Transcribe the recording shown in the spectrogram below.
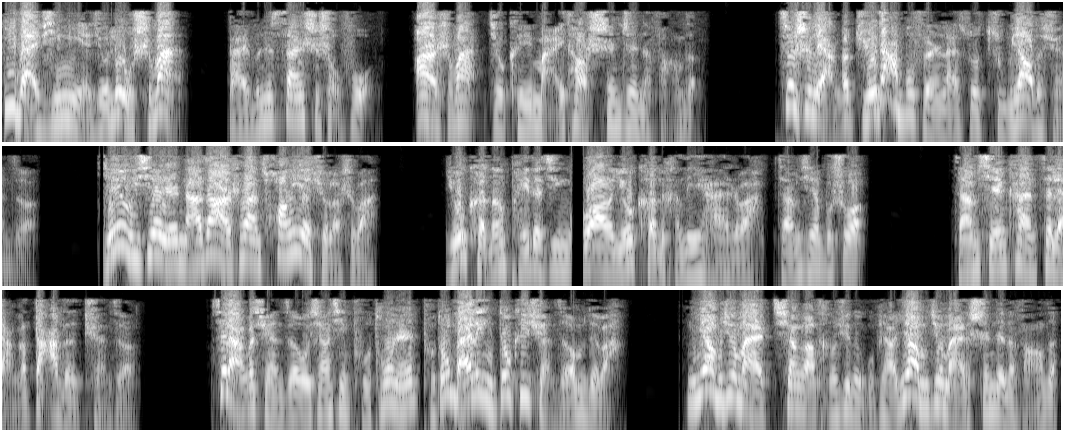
一百平米也就六十万，百分之三十首付，二十万就可以买一套深圳的房子。这是两个绝大部分人来说主要的选择。也有一些人拿着二十万创业去了，是吧？有可能赔的精光，有可能很厉害，是吧？咱们先不说，咱们先看这两个大的选择。这两个选择，我相信普通人、普通白领你都可以选择嘛，对吧？你要么就买香港腾讯的股票，要么就买深圳的房子。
